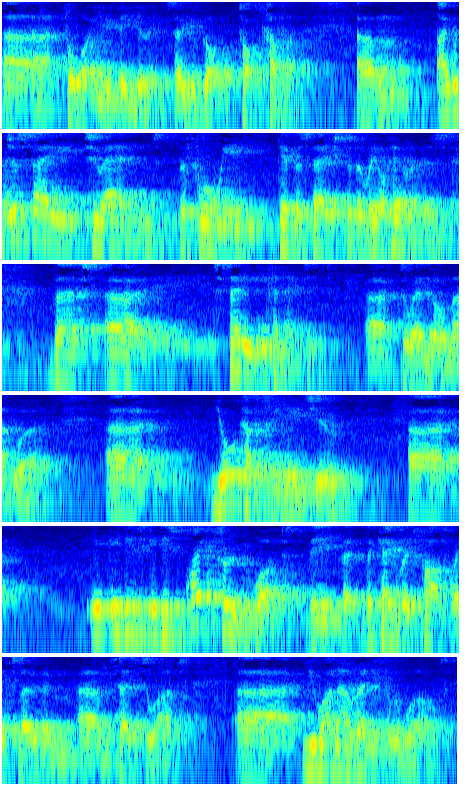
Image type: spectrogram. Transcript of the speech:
uh, for what you've been doing. So you've got top cover. Um, I would just say to end, before we give the stage to the real heroes, that uh, stay connected, uh, to end on that word. Uh, your country needs you. Uh, it, is, it is quite true what the, the, the Cambridge Pathway slogan um, says to us. You are now ready for the world.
